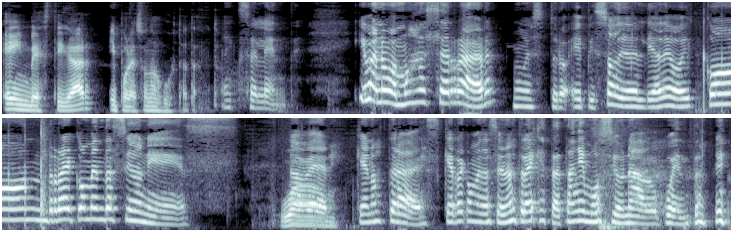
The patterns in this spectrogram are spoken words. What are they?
e investigar y por eso nos gusta tanto. Excelente. Y bueno, vamos a cerrar nuestro episodio del día de hoy con recomendaciones. A ver, ¿qué nos traes? ¿Qué recomendaciones nos traes que estás tan emocionado? Cuéntame.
